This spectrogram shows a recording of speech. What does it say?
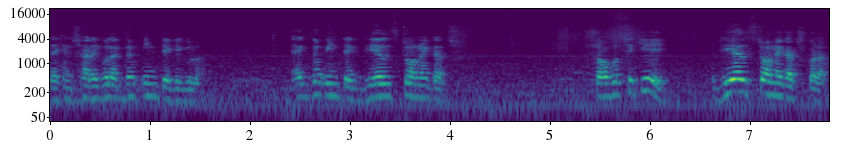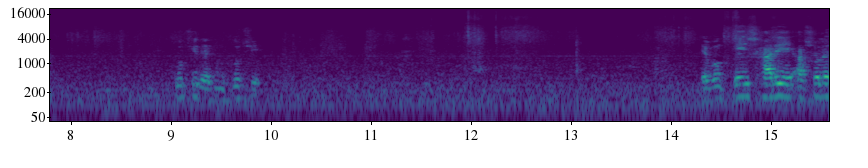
দেখেন, শাড়িগুলো একদম ইনটেক এগুলো। একদম ইনটেক রিয়েল স্টোনের কাজ। সব হচ্ছে কি? রিয়েল স্টোনের কাজ করা। কুচি দেখেন, কুচি। এবং এই শাড়ি, আসলে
